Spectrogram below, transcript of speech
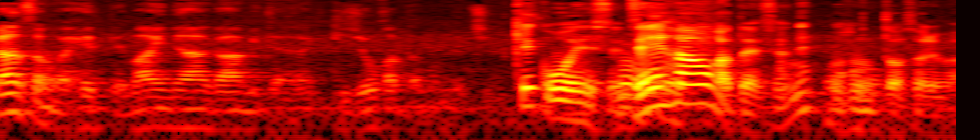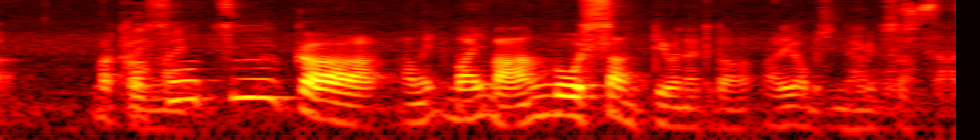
ランサムが減ってマイナーがみたいな記事多かったもんねうち結構多いですね。前半多かったですよねそう本当それは。まあ、仮想通貨あの、まあ、今暗号資産って言わないとあれかもしれないけどさ。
